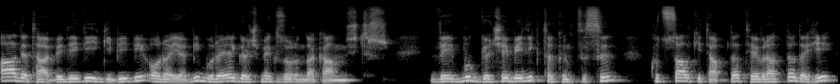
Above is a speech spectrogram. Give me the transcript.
adeta bedevi gibi bir oraya bir buraya göçmek zorunda kalmıştır. Ve bu göçebelik takıntısı kutsal kitapta Tevrat'ta dahi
